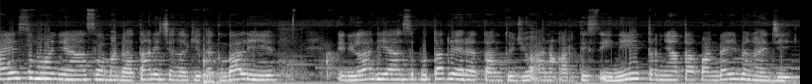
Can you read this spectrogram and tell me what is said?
Hai semuanya, selamat datang di channel kita kembali. Inilah dia seputar deretan tujuh anak artis ini ternyata pandai mengaji.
